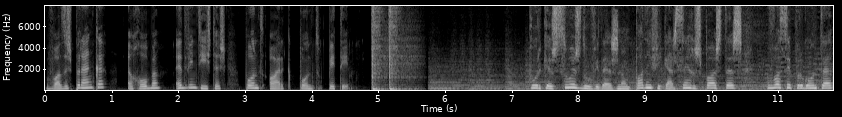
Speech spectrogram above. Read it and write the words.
vozesperanca.adventistas.org.pt. Porque as suas dúvidas não podem ficar sem respostas, você pergunta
